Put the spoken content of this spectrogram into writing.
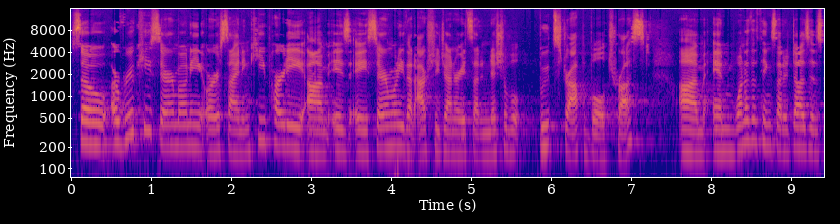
So a root key ceremony or a signing key party um, is a ceremony that actually generates that initial bootstrappable trust. Um, and one of the things that it does is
